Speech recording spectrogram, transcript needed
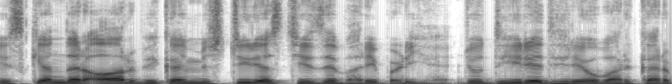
इसके अंदर और भी कई मिस्टीरियस चीज़ें भरी पड़ी हैं, जो धीरे धीरे उभर कर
